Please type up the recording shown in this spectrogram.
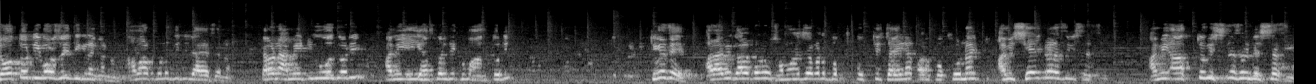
যত ডিভোর্সই দিক না কেন, আমার কোনো কিছু যায় আসে না। কারণ আমি এটুকু বলতে পারি, আমি এই হাসপাতালে খুব আন্তরিক। ঠিক আছে? আর আমি কারও কোনো সমালোচনা কোনো করতে চাই না কারও পক্ষও নয়। আমি সেলফ ম্যানেজ বিশ্বাসী। আমি আত্মবিশ্বাসের বিশ্বাসী।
